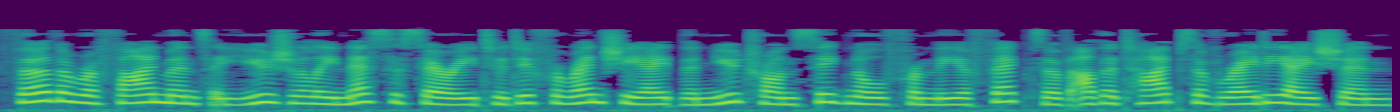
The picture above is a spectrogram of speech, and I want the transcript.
Further refinements are usually necessary to differentiate the neutron signal from the effects of other types of radiation.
